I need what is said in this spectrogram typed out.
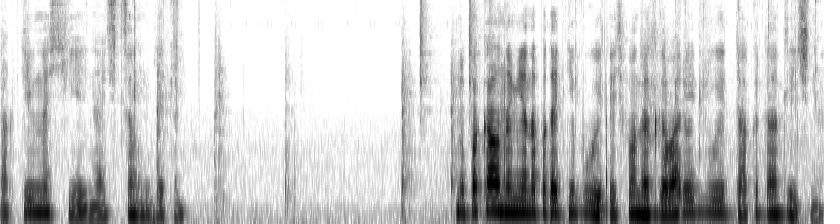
Активность есть, значит, он где-то ну, пока он на меня нападать не будет. Если он разговаривать будет, так, это отлично.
